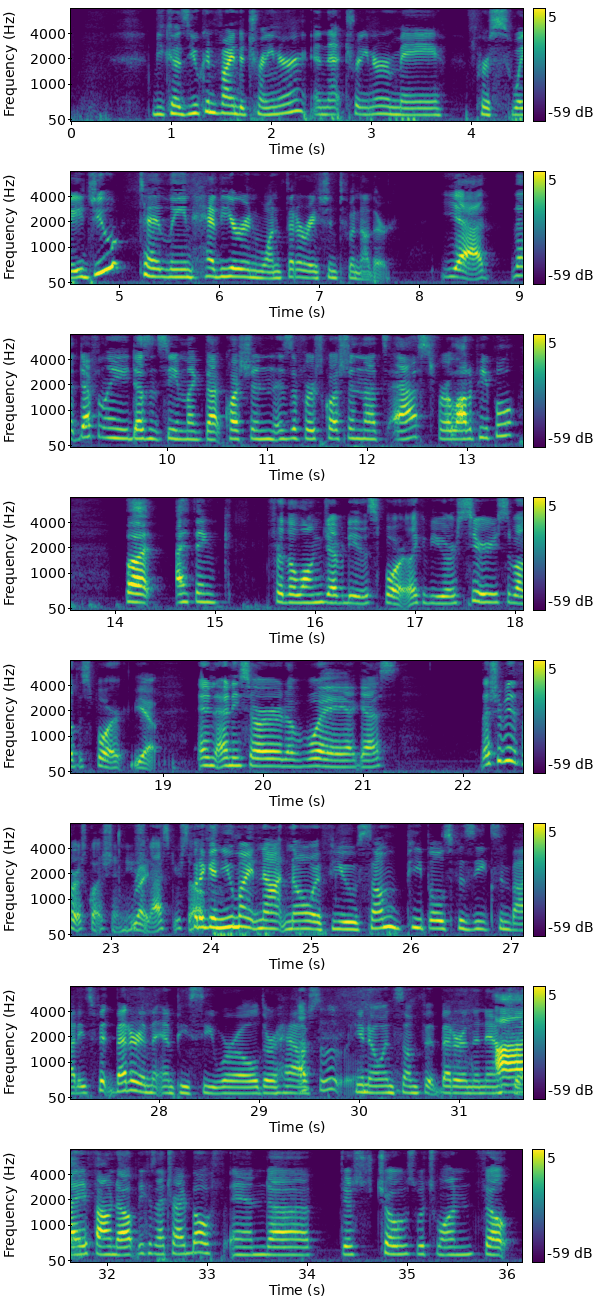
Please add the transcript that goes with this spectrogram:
Because you can find a trainer, and that trainer may persuade you to lean heavier in one federation to another. yeah that definitely doesn't seem like that question is the first question that's asked for a lot of people but i think for the longevity of the sport like if you are serious about the sport Yeah. in any sort of way i guess that should be the first question you should ask yourself But again, you might not know if you some people's physiques and bodies fit better in the NPC world or have Absolutely. you know, and some fit better in the natural. I found out because I tried both and uh, just chose which one felt,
